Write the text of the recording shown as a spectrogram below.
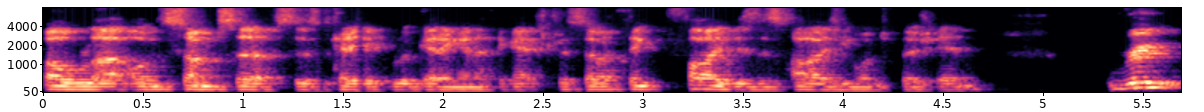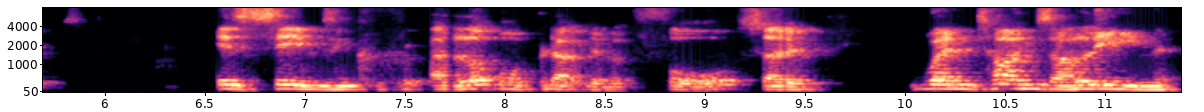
bowler on some surfaces capable of getting anything extra. So I think five is as high as you want to push him. Root is seems a lot more productive at four. So when times are lean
